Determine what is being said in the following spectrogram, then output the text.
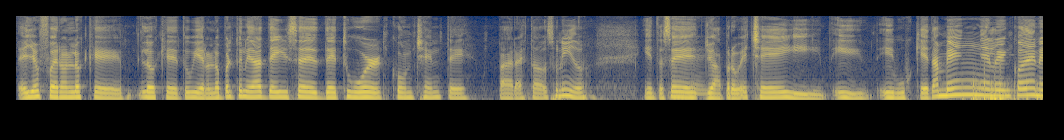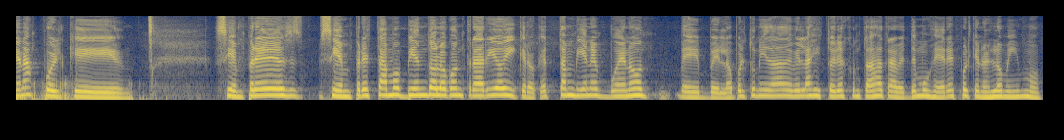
ellos fueron los que, los que tuvieron la oportunidad de irse de tour con Chente para Estados Unidos. Y entonces yo aproveché y, y, y busqué también el elenco de nenas porque siempre, siempre estamos viendo lo contrario y creo que también es bueno eh, ver la oportunidad de ver las historias contadas a través de mujeres porque no es lo mismo.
